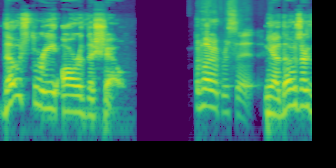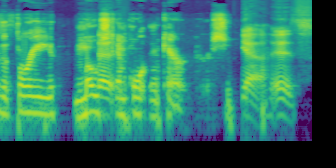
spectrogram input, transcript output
Those three are the show. 100. percent You know, those are the three most That- important characters. Yeah, it's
